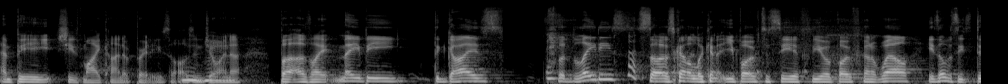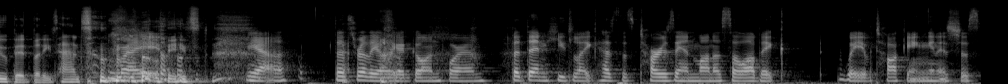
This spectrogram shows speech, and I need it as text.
and b she's my kind of pretty, so I was mm-hmm. enjoying her. But I was like, maybe the guys for the ladies. so I was kind of looking at you both to see if you were both kind of well. He's obviously stupid, but he's handsome. Right. at least. Yeah, that's really all he had going for him. But then he like has this Tarzan monosyllabic way of talking, and it's just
